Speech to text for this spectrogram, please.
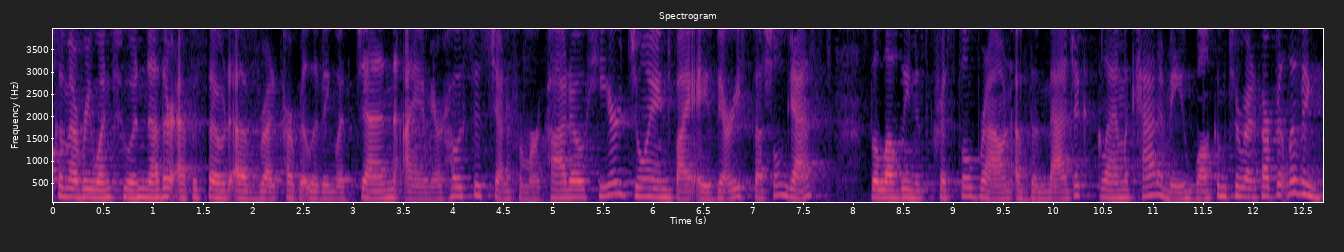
welcome everyone to another episode of Red Carpet Living with Jen. I am your hostess, Jennifer Mercado, here joined by a very special guest, the lovely Miss Krystle Brown of the Magic Glam Academy. Welcome to Red Carpet Living.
